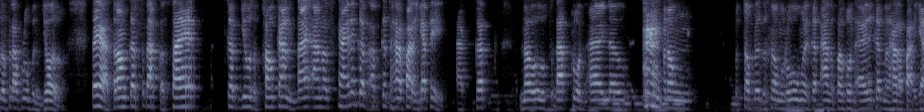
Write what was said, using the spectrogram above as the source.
ទៅស្ដាប់គ្រូបញ្យលតែអាត្រង់គាត់ស្ដាប់កសែតគាត់យកសភៅកាន់ដែរអានរាល់ថ្ងៃហ្នឹងគាត់អត់គិតថាបរិយាទេអាគាត់នៅស្ដាប់ខ្លួនឯងនៅក្នុង បន្ទប់ឬក៏ក្នុងរូងហើយគាត់អានសភៅខ្លួនឯងគាត់មិនហៅថាបរិយា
